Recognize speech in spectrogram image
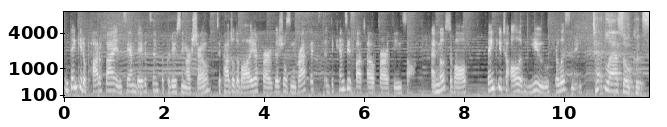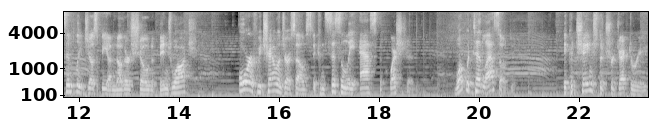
And thank you to Podify and Sam Davidson for producing our show, to Kajal Dhabalia for our visuals and graphics, and to Kenzie Slatow for our theme song. And most of all, thank you to all of you for listening. Ted Lasso could simply just be another show to binge watch. Or if we challenge ourselves to consistently ask the question, what would Ted Lasso do? It could change the trajectory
